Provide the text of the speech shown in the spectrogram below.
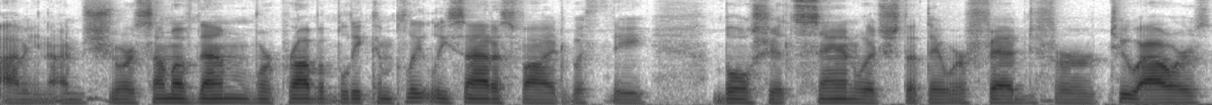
I mean I'm sure some of them were probably completely satisfied with the bullshit sandwich that they were fed for two hours,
